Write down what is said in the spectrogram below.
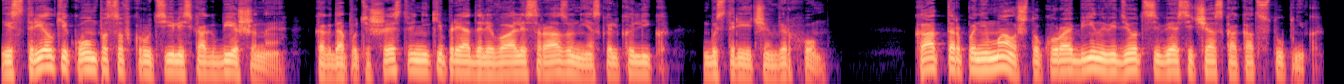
и стрелки компасов крутились как бешеные, когда путешественники преодолевали сразу несколько лиг, быстрее, чем верхом. Каттер понимал, что Курабин ведет себя сейчас как отступник.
